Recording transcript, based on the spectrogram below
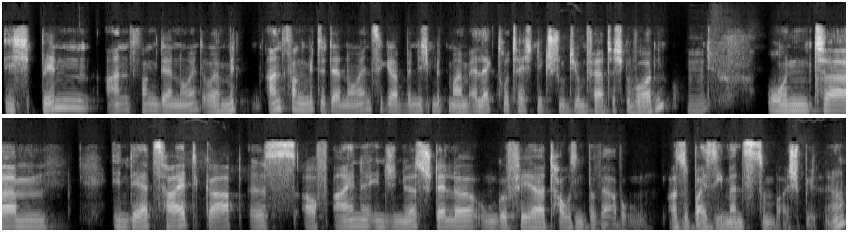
Ich bin Anfang der 90 oder mit, Anfang Mitte der 90er bin ich mit meinem Elektrotechnikstudium fertig geworden. Mhm. Und ähm, in der Zeit gab es auf eine Ingenieursstelle ungefähr 1000 Bewerbungen. Also bei Siemens zum Beispiel. Ja.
